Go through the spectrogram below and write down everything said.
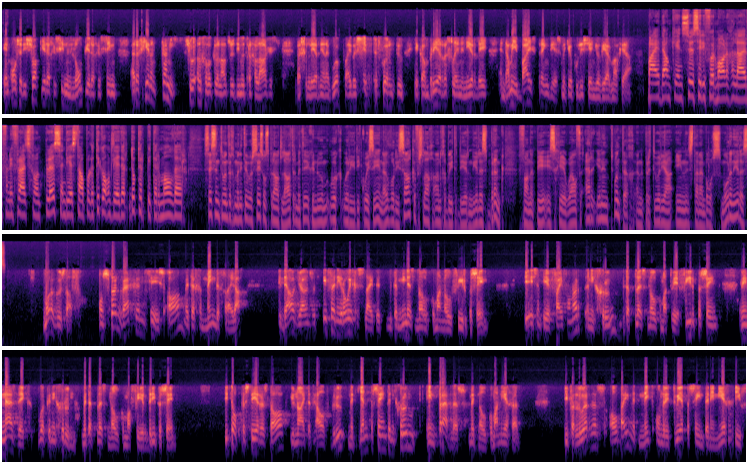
en ons het die swakhede gesien en die lomphede gesien. 'n Regering kan nie so ingewikkelde land soos die met regulasies reguleer nie en ek hoop hy besef dit vorentoe. Jy kan breë riglyne neerlê en dan moet jy baie streng wees met jou polisie en jou weermag, ja. Baie dankie en so sê die voormalige leier van die Vryheidsfront Plus en die staal politieke ontleder Dr Pieter Mulder. 26 minute oor 6 ons praat later met 'n ekonom ook oor hierdie kwessie en nou word die sakeverslag aangebied deur Nelis Brink van PSG Wealth R21 in Pretoria en Stellenbosch. Môre Nelis. Môre Gustaf. Ons spring weg in FSA met 'n gemengde Vrydag. Die Dow Jones het effe in die rooi gesluit het met 'n minus 0,04% die S&P 500 in die groen met 'n plus 0,24% en die Nasdaq ook in die groen met 'n plus 0,43%. Die toppresteerders daar, United Health Group met 1% in die groen en Travelers met 0,9. Die verloorders albei met net onder die 2% in die negatief,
